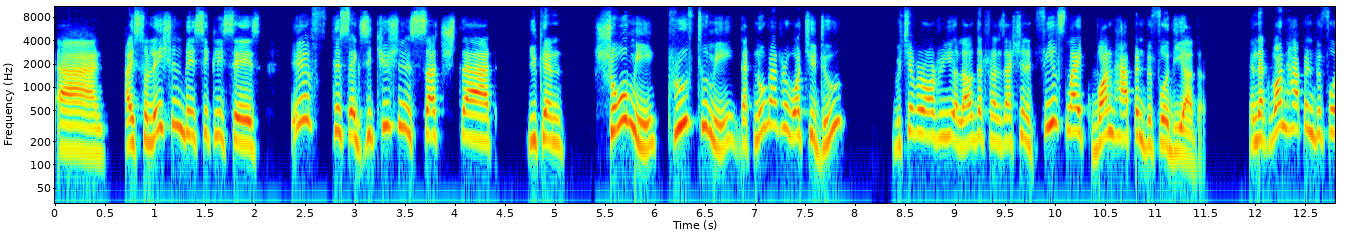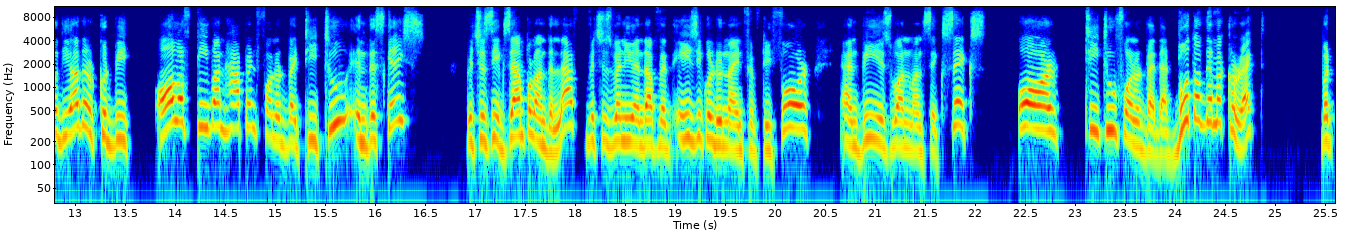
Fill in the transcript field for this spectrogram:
And isolation basically says, if this execution is such that you can show me, prove to me that no matter what you do, whichever order you allow the transaction, it feels like one happened before the other. And that one happened before the other could be all of T1 happened followed by T2 in this case, which is the example on the left, which is when you end up with A is equal to 954 and B is 1166, or T2 followed by that. Both of them are correct. But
